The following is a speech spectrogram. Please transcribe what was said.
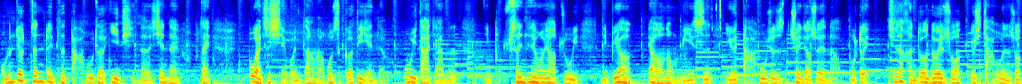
我们就针对这打呼的议题呢，现在在不管是写文章啦，或是各地演讲，呼吁大家呢，你身千万要注意，你不要掉到那种迷失，以为打呼就是睡觉睡得好，不对。其实很多人都会说，尤其打呼的人说，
